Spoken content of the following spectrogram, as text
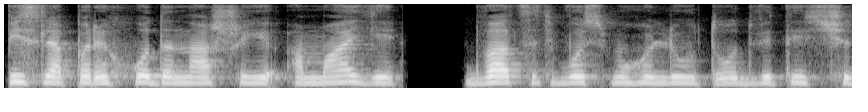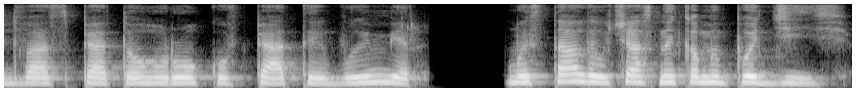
Після переходу нашої Амаї 28 лютого 2025 року в п'ятий вимір ми стали учасниками подій,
